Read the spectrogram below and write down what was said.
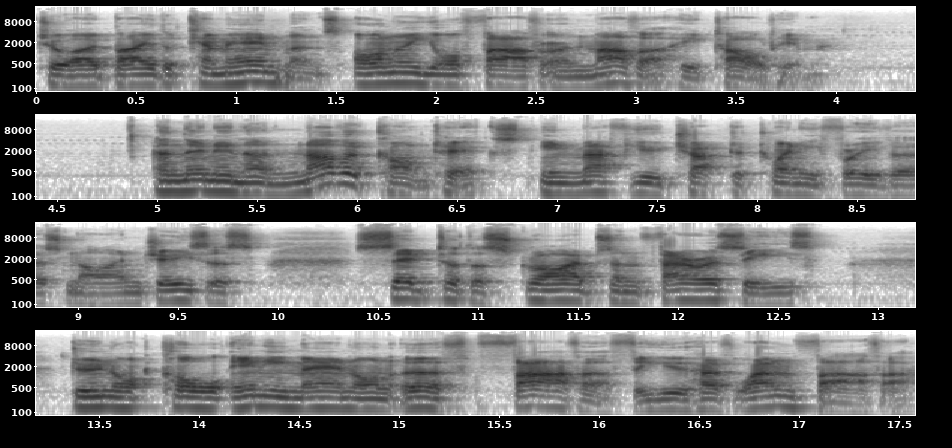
to obey the commandments. Honour your father and mother, he told him. And then in another context, in Matthew chapter 23, verse 9, Jesus said to the scribes and Pharisees, Do not call any man on earth father, for you have one father,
